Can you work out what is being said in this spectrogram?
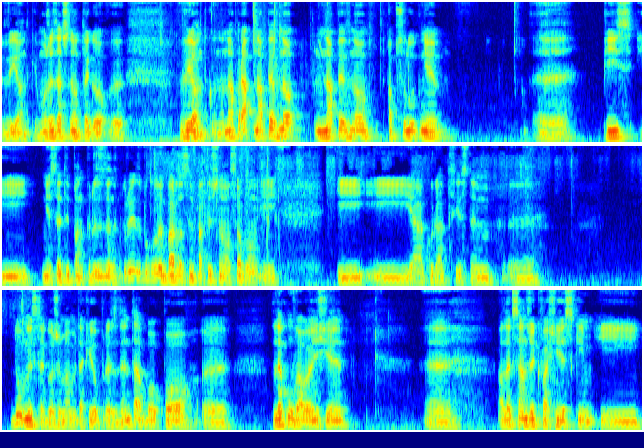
wyjątkiem. Może zacznę od tego wyjątku. No napra- na, pewno, na pewno absolutnie PiS i niestety pan prezydent, który jest w ogóle bardzo sympatyczną osobą i, i, i ja akurat jestem e, dumny z tego, że mamy takiego prezydenta, bo po e, Lechu Wałęsie, e, Aleksandrze Kwaśniewskim i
